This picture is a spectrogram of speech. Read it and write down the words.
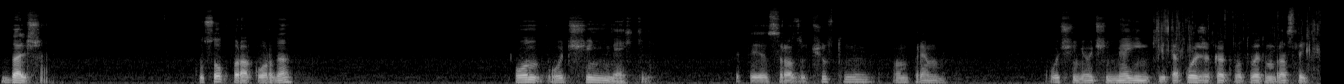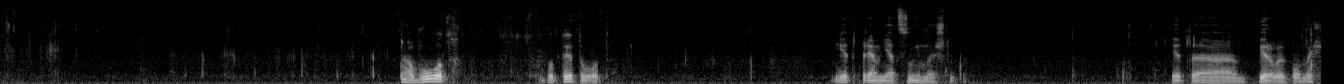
Дальше. Кусок паракорда. Он очень мягкий. Это я сразу чувствую. Он прям очень-очень мягенький, такой же, как вот в этом браслете. А вот, вот это вот. И это прям неоценимая штука. Это первая помощь.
